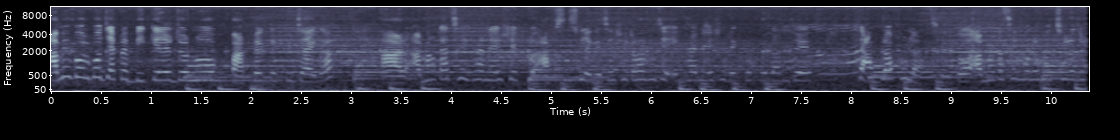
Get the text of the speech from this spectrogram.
আমি বলব যে একটা বিকেলের জন্য পারফেক্ট একটি জায়গা। আর আমার কাছে এখানে এসে একটু আফসোস লেগেছে, সেটা হচ্ছে যে এখানে এসে দেখতে পেলাম যে শাপলা ফুল আছে। তো আমার কাছে মনে হচ্ছিল যে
